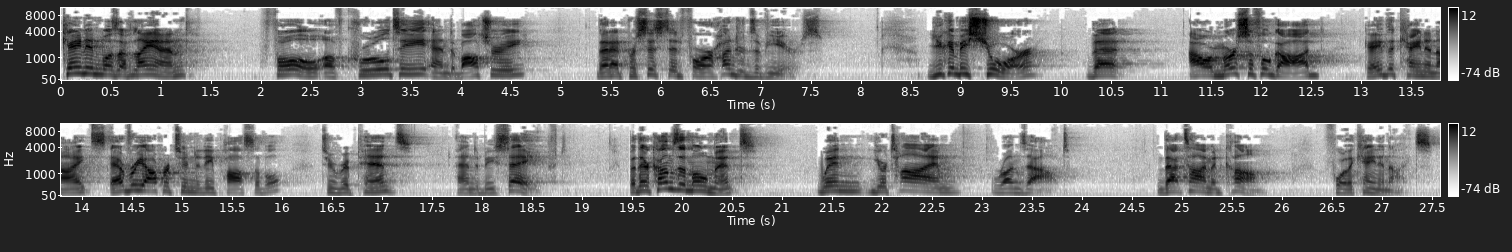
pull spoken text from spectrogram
Canaan was a land full of cruelty and debauchery that had persisted for hundreds of years. You can be sure that our merciful God gave the Canaanites every opportunity possible to repent and to be saved. But there comes a moment when your time runs out. That time had come for the Canaanites.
